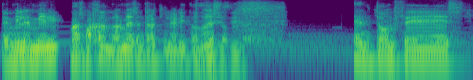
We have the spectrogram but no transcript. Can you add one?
de mil en mil vas bajando al mes entre alquiler y todo eso. Entonces,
